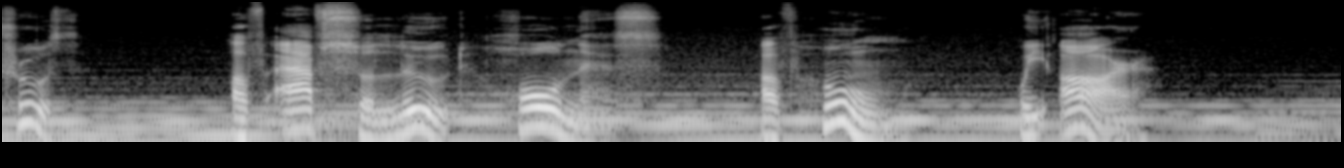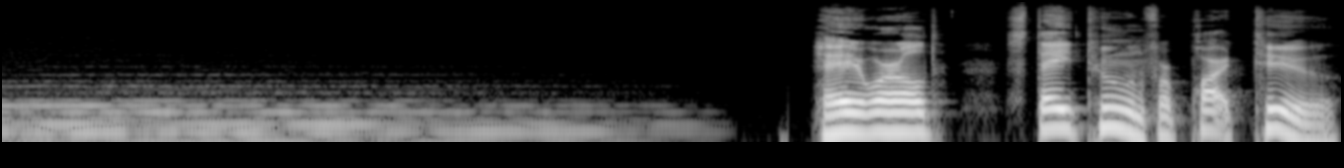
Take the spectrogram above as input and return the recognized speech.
truth of absolute wholeness of whom we are. Hey world, stay tuned for part two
